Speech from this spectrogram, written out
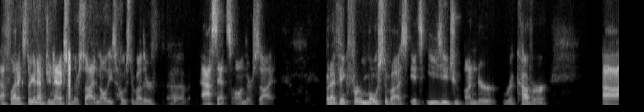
athletics, they're going to have genetics on their side and all these host of other uh, assets on their side. But I think for most of us, it's easy to under recover. Uh,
